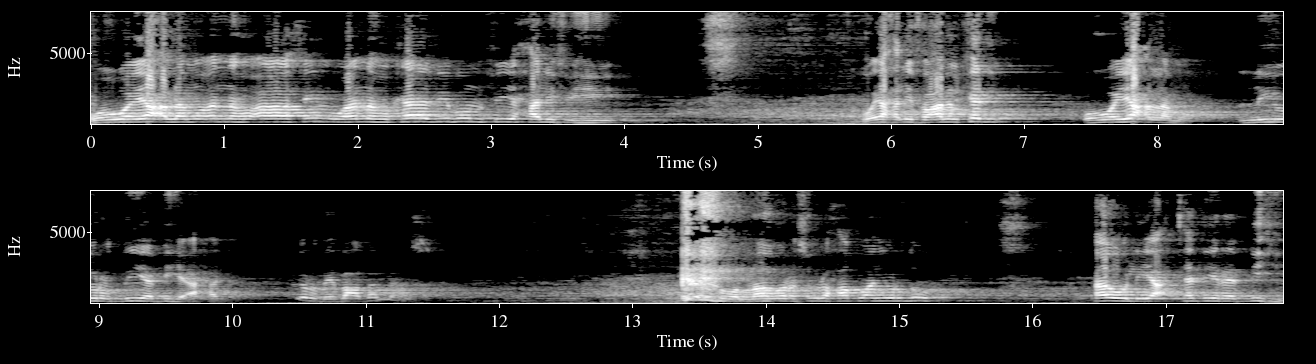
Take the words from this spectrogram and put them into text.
wahuwa yaclamu anahu aafim waanahu kaadibun fii xalifihi wayaxlifu cala alkadib wahuwa yaclamu liyurdiya bihi axad yurdi bacd annaas wallahu warasuuluhu xaqu an yurduuh aw liyactadira bihi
